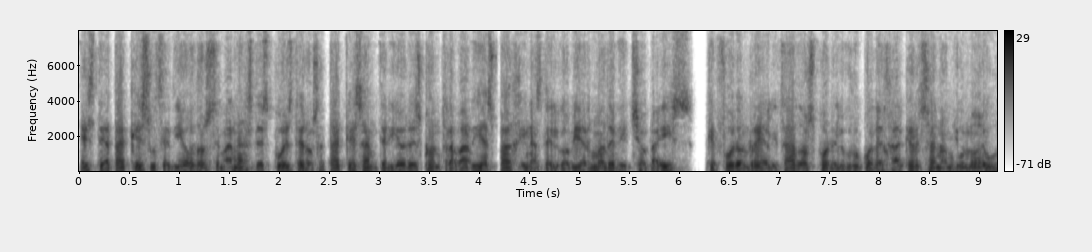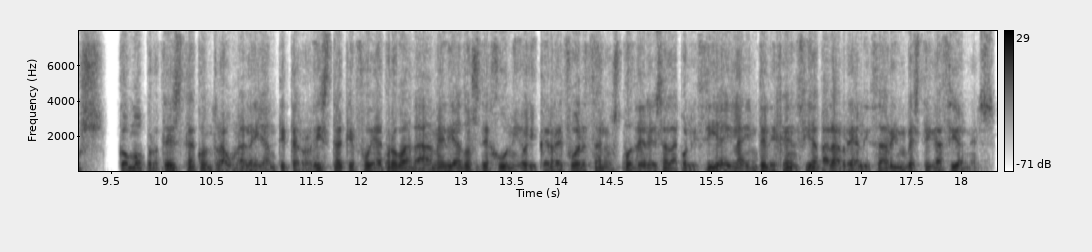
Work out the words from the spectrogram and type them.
Este ataque sucedió dos semanas después de los ataques anteriores contra varias páginas del gobierno de dicho país, que fueron realizados por el grupo de hackers Anonymous, como protesta contra una ley antiterrorista que fue aprobada a mediados de junio y que refuerza los poderes a la policía y la inteligencia para realizar investigaciones.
